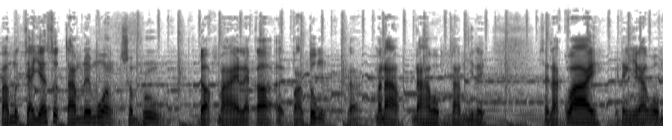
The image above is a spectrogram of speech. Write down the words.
ปลาหมึกจ่ายเยอะสุดตามด้วยม่วงชมพู่ดอกไม้แล้วก็เออกวางตุ้งแล้วมะนาวนะครับผมตามนี้เลยเสร็จแล้วกวายเป็นอย่างนี้นะครับผม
